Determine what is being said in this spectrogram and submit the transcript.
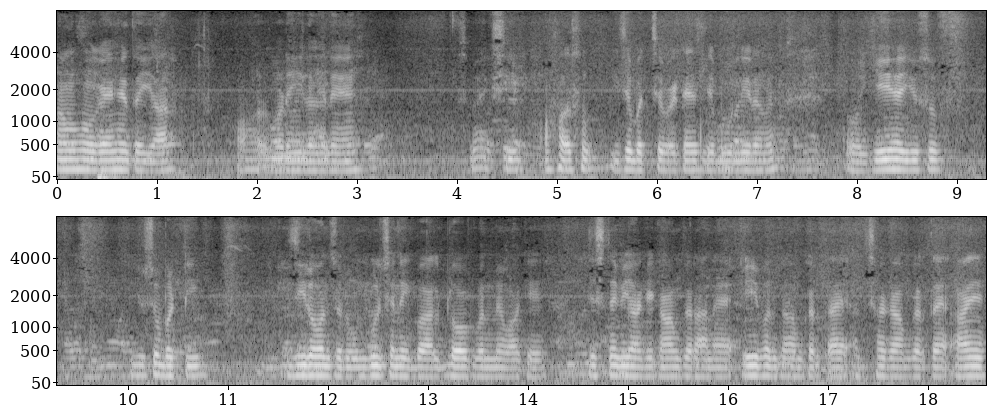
हम हो गए हैं तैयार। और बड़े ही लग रहे हैं। स्मैक्सी और पीछे बच्चे बैठे हैं इसलिए बोल नहीं रहा मैं। तो ये है Yusuf Yusuf Bhatti zero one salon Gulshan Iqbal block one में वाके। जिसने भी आके काम कराना है ए वन काम करता है अच्छा काम करता है आए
